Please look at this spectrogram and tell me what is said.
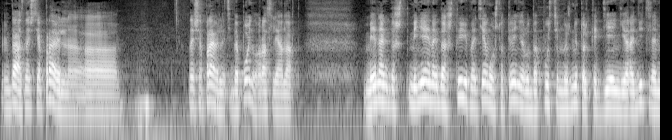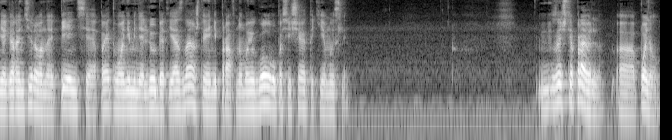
Да, значит, я правильно, э, значит, я правильно тебя понял, раз Леонард. Меня иногда, меня иногда штырит на тему, что тренеру, допустим, нужны только деньги, родителям я гарантированная пенсия, поэтому они меня любят. Я знаю, что я не прав, но мою голову посещают такие мысли. Значит, я правильно э, понял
